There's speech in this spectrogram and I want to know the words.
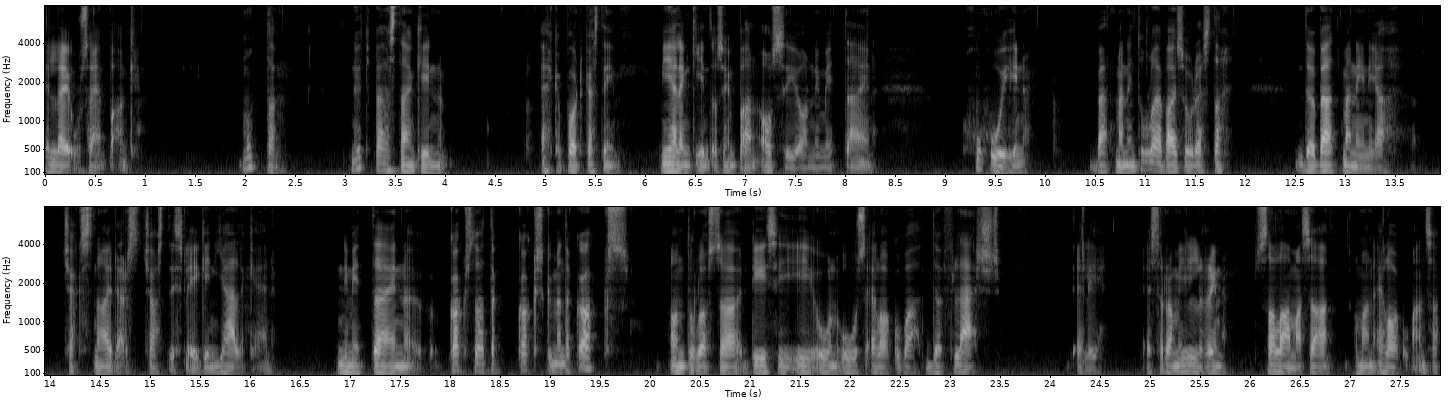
ellei useampaankin. Mutta nyt päästäänkin ehkä podcastin mielenkiintoisimpaan osioon, nimittäin huhuihin Batmanin tulevaisuudesta, The Batmanin ja Jack Snyder's Justice Leaguein jälkeen – Nimittäin 2022 on tulossa DCEUn uusi elokuva The Flash, eli Ezra Millerin Salama saa oman elokuvansa.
